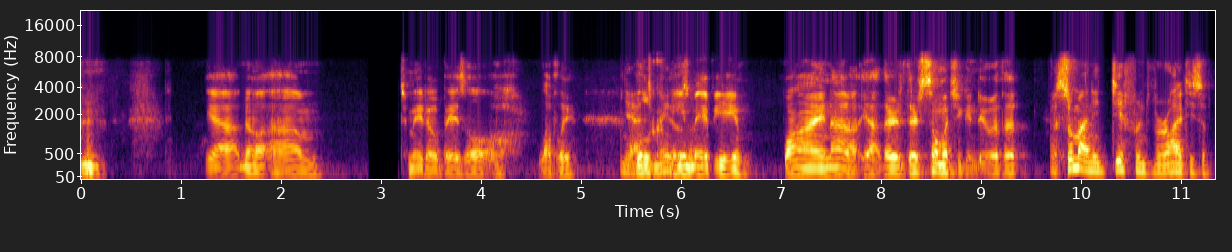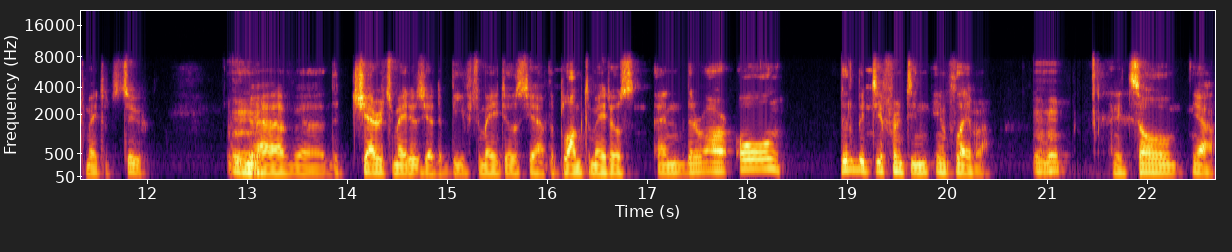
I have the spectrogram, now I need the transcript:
Mm. Yeah, no, um, tomato, basil, oh, lovely. Yeah, little cream, maybe wine. I don't, yeah, there's there's so much you can do with it. There's so many different varieties of tomatoes too. You Mhm. have uh, the cherry tomatoes, you have the beef tomatoes, you have the plum tomatoes, and there are all a little bit different in in flavor. Mhm. And it's so yeah,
